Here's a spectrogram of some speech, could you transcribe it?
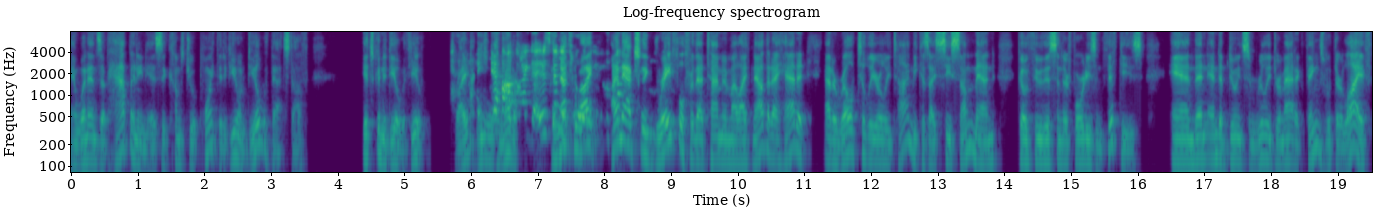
And what ends up happening is it comes to a point that if you don't deal with that stuff it's going to deal with you right? yeah, that. and that's what I, I'm actually grateful for that time in my life now that I had it at a relatively early time because I see some men go through this in their 40s and 50s and then end up doing some really dramatic things with their life.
